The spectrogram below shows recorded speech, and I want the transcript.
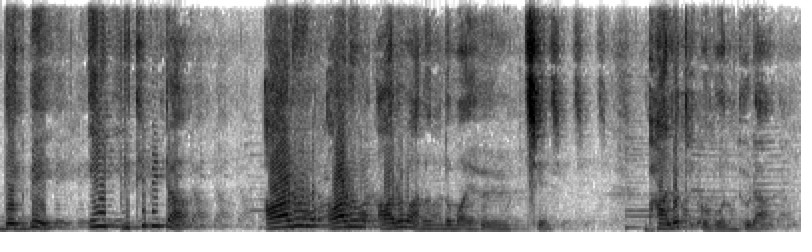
দেখবে, এই পৃথিবীটা আরও আরও আরও আনন্দময় হয়ে উঠছে। ভালো থেকো বন্ধুরা।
